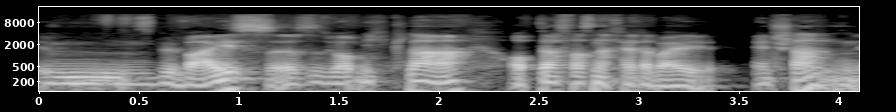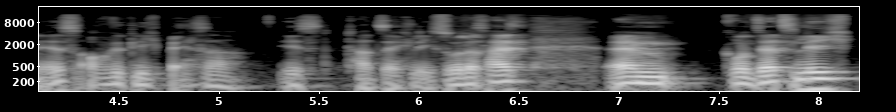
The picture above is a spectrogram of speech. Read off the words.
im Beweis, es ist überhaupt nicht klar, ob das, was nachher dabei entstanden ist, auch wirklich besser ist tatsächlich. So, das heißt, ähm, grundsätzlich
